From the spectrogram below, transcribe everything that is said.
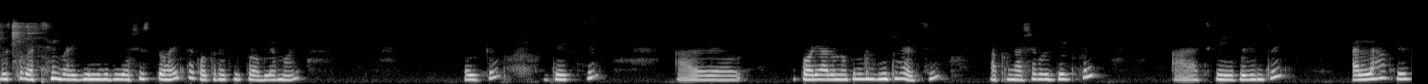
বুঝতে পারছেন বাড়ি গিয়ে যদি অসুস্থ হয়, তা কতটা কী প্রবলেম হয়? এই তো, দেখছেন। আর পরে আরও নতুন নতুন ভিডিও আছে। আপনারা আশা করি দেখবেন। আর আজকে এই পর্যন্তই। আল্লাহ হাফিজ।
